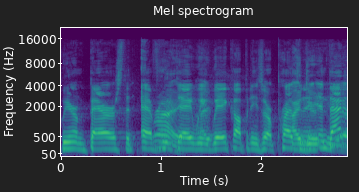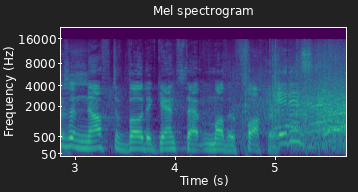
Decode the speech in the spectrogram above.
We are embarrassed that every Right. day we I- wake up and he's our president, do- and that is yes. enough to vote against that motherfucker. It is.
